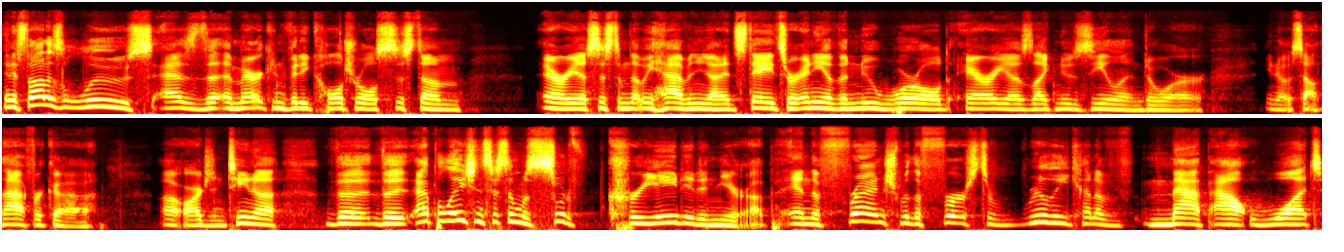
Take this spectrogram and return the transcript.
and it's not as loose as the American viticultural system area system that we have in the United States or any of the New World areas like New Zealand or you know South Africa uh, Argentina, the the appellation system was sort of created in Europe, and the French were the first to really kind of map out what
